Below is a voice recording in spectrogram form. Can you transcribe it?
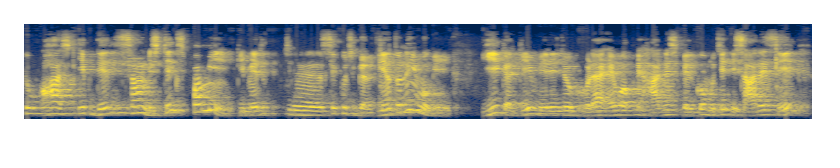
to ask if there is some mistakes for me कि मेरे uh, से कुछ गलतियाँ तो नहीं हो गई। ये करके मेरे जो घोड़ा है वो अपने हार्नेस बेल को मुझे इशारे से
